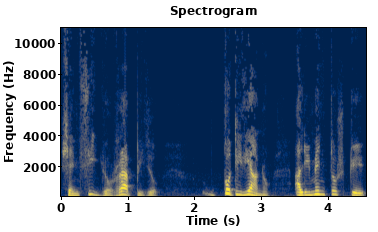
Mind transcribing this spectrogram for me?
sencillo, rápido, cotidiano, alimentos que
